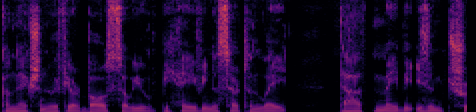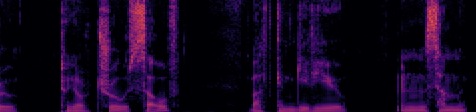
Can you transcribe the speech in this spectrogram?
connection with your boss, so you behave in a certain way that maybe isn't true to your true self, but can give you um, some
